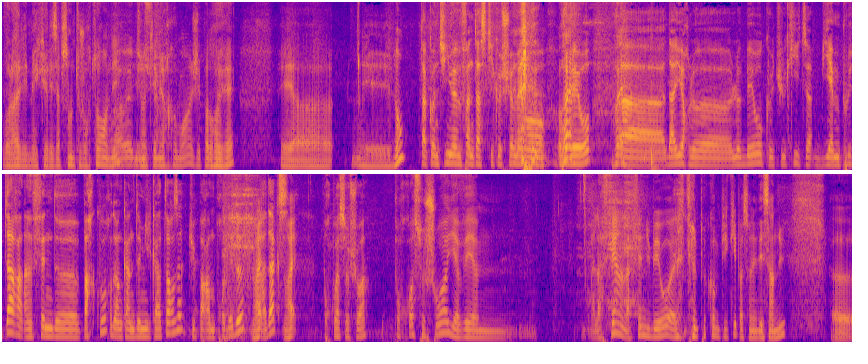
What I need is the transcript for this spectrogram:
voilà les mecs les absents ont toujours tort on est ils ont été meilleurs que moi j'ai pas de regrets. Et, et non. Tu as continué un fantastique chemin au, BO. Euh, d'ailleurs, le, BO que tu quittes bien plus tard, en fin de parcours, donc en 2014, tu pars en Pro D2 à Dax. Pourquoi ce choix? Pourquoi ce choix Il y avait. Euh, la fin, la fin du BO, elle était un peu compliquée parce qu'on est descendu. Euh,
